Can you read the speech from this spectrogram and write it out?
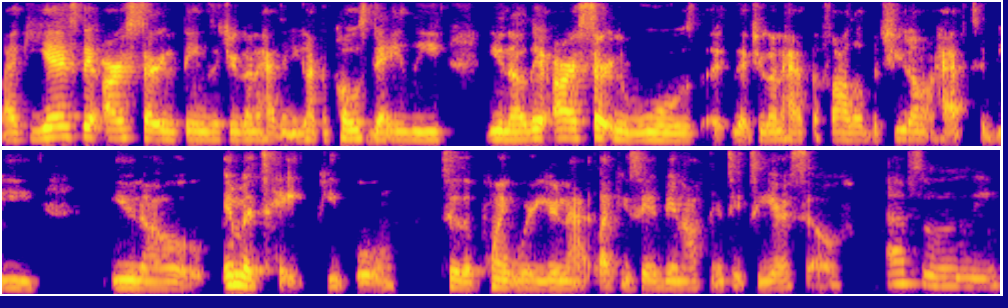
Like, yes, there are certain things that you're going to have to, you have to post daily. You know, there are certain rules uh, that you're going to have to follow, but you don't have to be, you know, imitate people to the point where you're not, like you said, being authentic to yourself. Absolutely.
